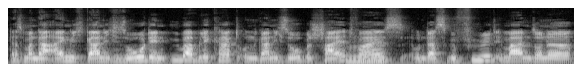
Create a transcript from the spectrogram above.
dass man da eigentlich gar nicht so den Überblick hat und gar nicht so Bescheid mhm. weiß und das gefühlt immer so eine,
